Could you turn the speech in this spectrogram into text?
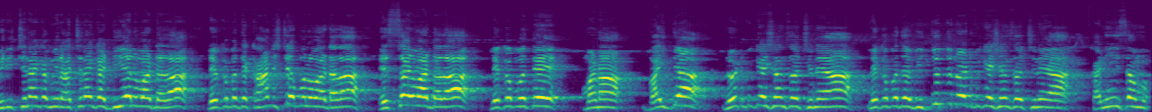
మీరు ఇచ్చినాక మీరు వచ్చినాక డిఎల్ పడ్డదా లేకపోతే కానిస్టేబుల్ పడ్డదా ఎస్ఐ పడ్డదా లేకపోతే మన వైద్య నోటిఫికేషన్స్ వచ్చినాయా? లేకపోతే విద్యుత్ నోటిఫికేషన్స్ వచ్చినాయా? కనీసం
